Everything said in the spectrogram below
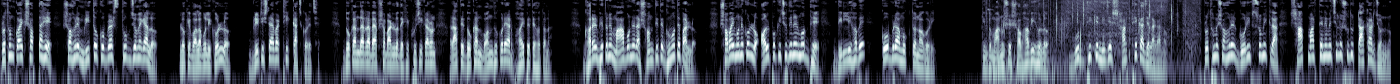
প্রথম কয়েক সপ্তাহে শহরে মৃত কোবরার স্তূপ জমে গেল। লোকে বলাবলি করল, ব্রিটিশরা এবার ঠিক কাজ করেছে। দোকানদাররা ব্যবসা বাড়ল দেখে খুশি, কারণ রাতে দোকান বন্ধ করে আর ভয় পেতে হতো না। ঘরের ভেতরে মা বোনেরা শান্তিতে ঘুমোতে পারল। সবাই মনে করল অল্প কিছুদিনের মধ্যে দিল্লি হবে কোবরা মুক্ত নগরী। কিন্তু মানুষের স্বভাবই হল বুদ্ধিকে নিজের স্বার্থে কাজে লাগানো। প্রথমে শহরের গরিব শ্রমিকরা সাপ মারতে নেমেছিল শুধু টাকার জন্য।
